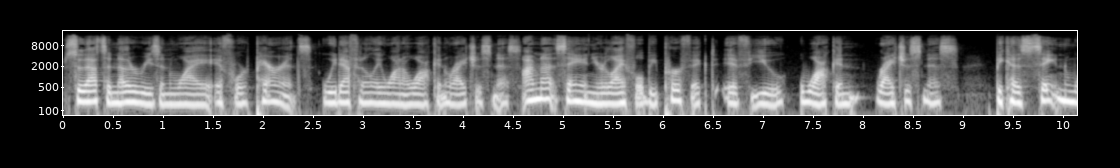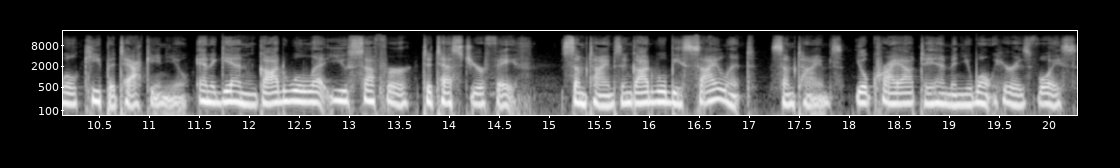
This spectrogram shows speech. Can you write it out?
So that's another reason why, if we're parents, we definitely want to walk in righteousness. I'm not saying your life will be perfect if you walk in righteousness because Satan will keep attacking you. And again, God will let you suffer to test your faith sometimes, and God will be silent sometimes. You'll cry out to him and you won't hear his voice.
